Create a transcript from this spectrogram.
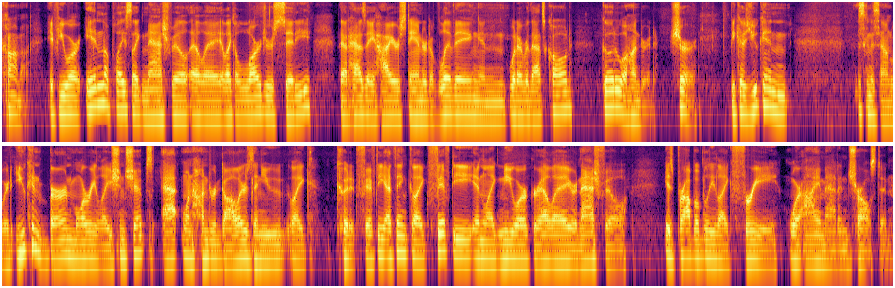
comma, if you are in a place like Nashville, LA, like a larger city that has a higher standard of living and whatever that's called, go to 100. Sure. Because you can is going to sound weird. You can burn more relationships at $100 than you like could at 50. I think like 50 in like New York or LA or Nashville is probably like free where I'm at in Charleston.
